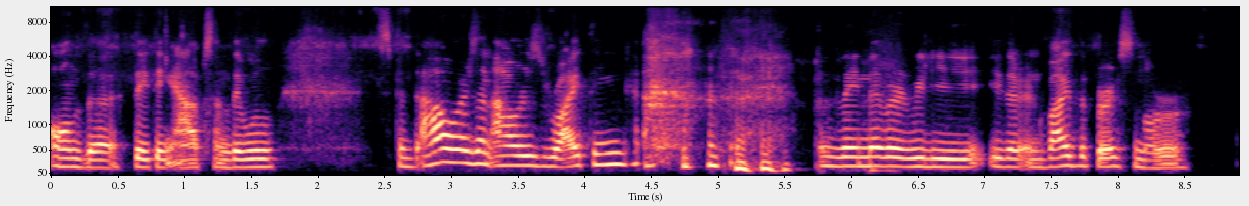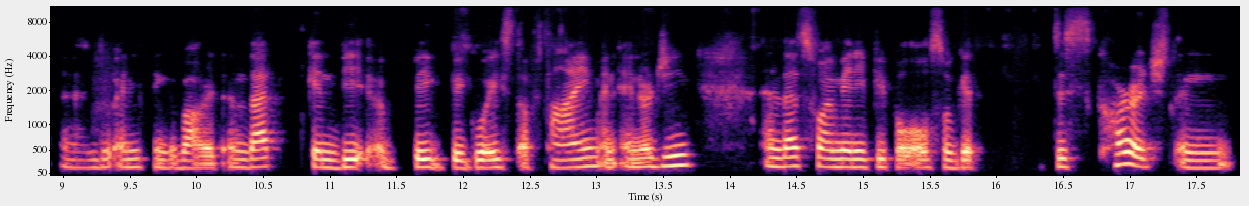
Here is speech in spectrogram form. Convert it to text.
on the dating apps, and they will spend hours and hours writing. they never really either invite the person or uh, do anything about it, and that can be a big, big waste of time and energy. And that's why many people also get discouraged in,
